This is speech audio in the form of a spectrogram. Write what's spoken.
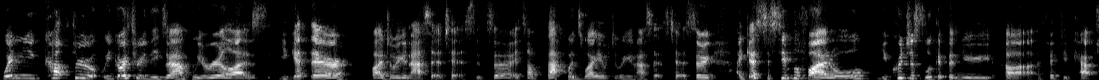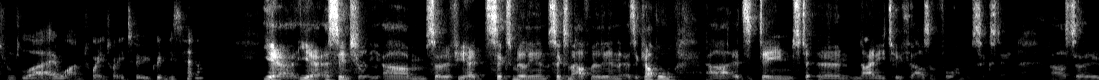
when you cut through, you go through the example, you realize you get there by doing an asset test. It's a it's a backwards way of doing an assets test. So I guess to simplify it all, you could just look at the new uh, effective caps from July 1, 2022, couldn't you, Sam? Yeah, yeah, essentially. Um, so if you had six million, six and a half million as a couple, uh, it's deemed to earn ninety-two thousand four hundred sixteen. Uh, so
